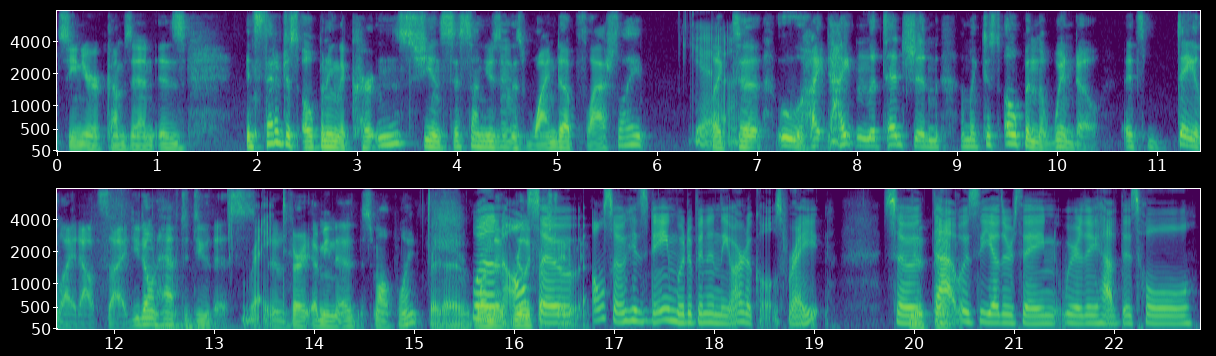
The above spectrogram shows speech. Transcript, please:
Senior comes in, is instead of just opening the curtains, she insists on using this wind-up flashlight. Yeah. Like to ooh height, heighten the tension. I'm like, just open the window. It's daylight outside. You don't have to do this. Right. It was very. I mean, a small point, but uh, well, and really also, also his name would have been in the articles, right? So that was the other thing where they have this whole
